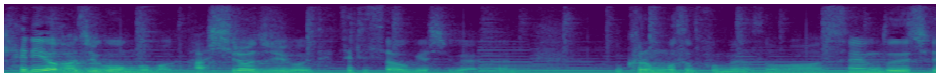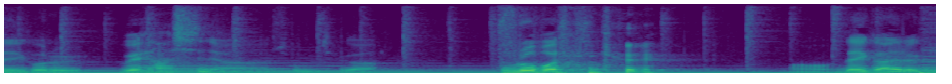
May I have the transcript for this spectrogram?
캐리어 가지고 온 거 막 다 실어주시고 테트리스 하고 계시고 약간 그런 모습 보면서 아, 선생님 도대체 이거를 왜 하시냐 좀 제가 물어봤는데 어, 내가 이렇게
